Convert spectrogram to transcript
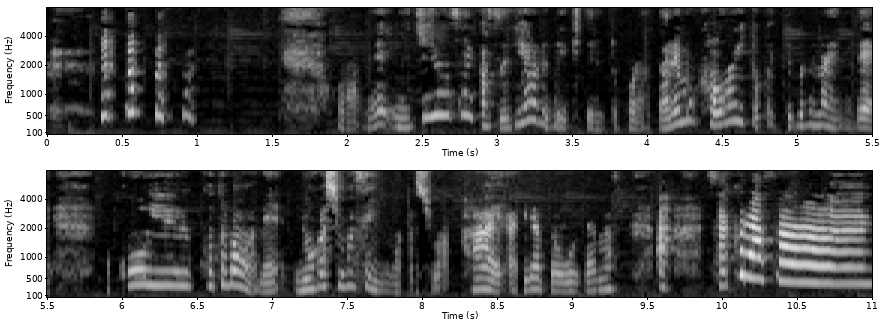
ほらね、日常生活リアルで生きてると、ほら、誰も可愛いとか言ってくれないので、こういう言葉はね、逃しませんよ、私は。はい、ありがとうございます。あ、桜さん、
